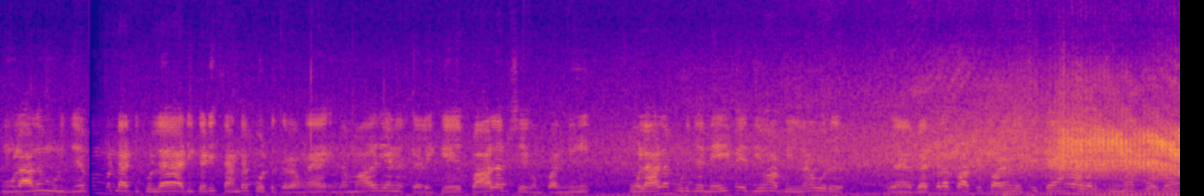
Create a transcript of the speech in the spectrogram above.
உங்களால் முடிஞ்ச பண்டாட்டிக்குள்ளே அடிக்கடி சண்டை போட்டுக்கிறவங்க இந்த மாதிரியான சிலைக்கு பாலாபிஷேகம் பண்ணி உங்களால் முடிஞ்ச நெய்வேத்தியம் அப்படின்னா ஒரு அஹ், வெத்தலை பாக்கு பழம் வச்சு தேங்காய் உடச்சிங்கன்னா போதும்.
